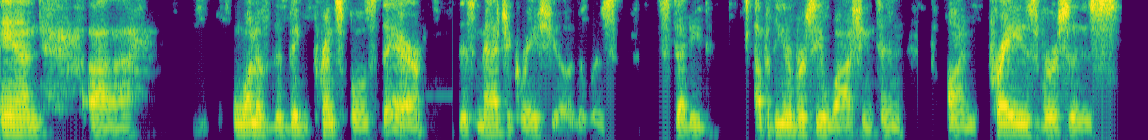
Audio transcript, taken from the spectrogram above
and uh, one of the big principles there, this magic ratio that was studied up at the University of Washington on praise versus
